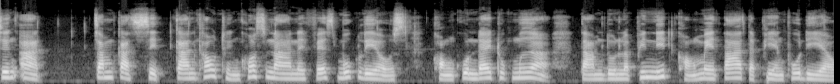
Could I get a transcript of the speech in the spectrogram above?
จึงอาจจำกัดสิทธิ์การเข้าถึงโฆษณาใน Facebook Reels ของคุณได้ทุกเมื่อ ตามดุลพินิจของ Meta แต่เพียงผู้เดียว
